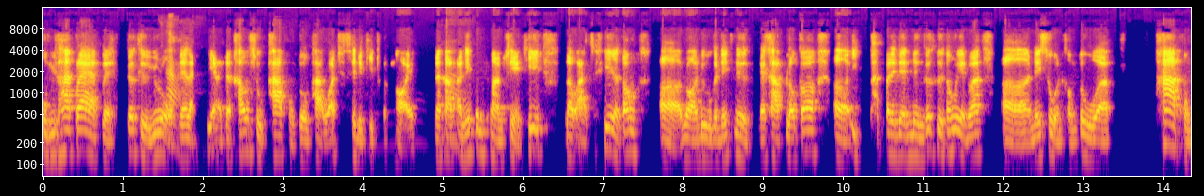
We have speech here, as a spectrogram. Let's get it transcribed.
ภูมิภาคแรกเลยก็คือยุโรปเนี่ยแหละที่อาจจะเข้าสู่ภาพของตัวภาวะเศรษฐกิจถดถอยนะครับ อันนี้เป็นความเสี่ยงที่เราอาจจะที่จะต้องรอดูกันนิดหนึ่งนะครับ แล้วก็อีกประเด็นหนึ่งก็คือต้องเรียนว่าในส่วนของตัว ภาพของ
